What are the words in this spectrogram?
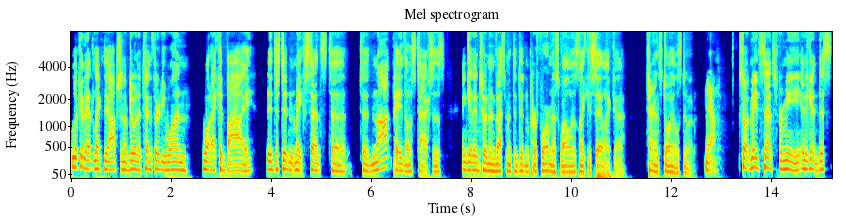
looking at like the option of doing a 1031, what I could buy, it just didn't make sense to to not pay those taxes and get into an investment that didn't perform as well as like you say, like uh Terrence Doyle's doing. Yeah. So it made sense for me. And again, this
